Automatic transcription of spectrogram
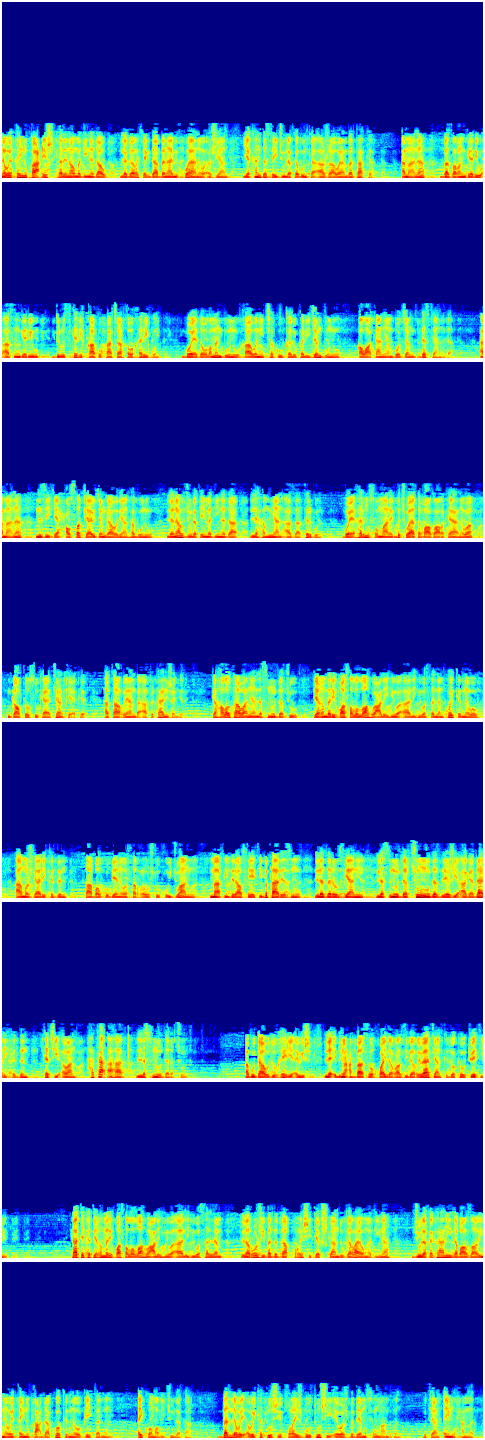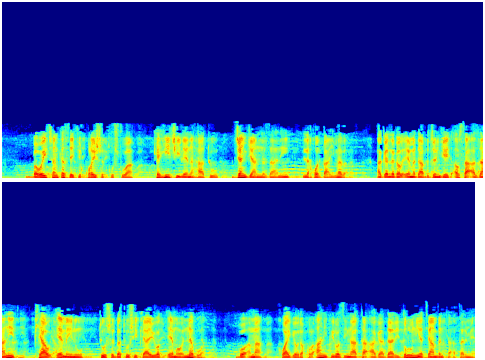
نەوەی قەینوقاعیش کە لەناو مەدینەدا و لە گەڕەکێکدا بەناوی خۆیانەوە ئەژیان یەکەم دەستەی جوولەکە بوون کە ئاژاوەیان بەرپا کرد ئەمانە بە زەڕەنگەری و ئاسنگەری و دروستکەری قاپ و قاچاخەوە خەریک بوون بۆیە دەوڵەمەند بوون و خاوەنی چەک و کەلوپەلی جەنگ بوون و قەڵاکانیان بۆ جەنگ دەستیانەدا ئەمانە نزیکەی حەوت سەد پیاوی جەنگاوەریان هەبوون و لەناو جوولەکەی مەدینەدا لە هەموویان ئازاتر بوون، بۆیە هەر موسڵمانێک بچوایەتە بازاڕەکەیانەوە گاڵتە و سووکایەتیان پێ ئەکرد، هەتا ڕێیان بە ئافرەتانیش ئەگرت کە هەڵە و تاوانیان لە سنوور دەرچوو، پێغەمبەری خوا صلی اللە علیه و آله و سلم کۆی کردنەوە و ئامۆژگاری کردن تا بەڵکو بێنەوە سەر ڕەوشت و خووی جوان و مافی دراوسێیەتی بپارێزن و لە زەرەر و زیانی لە سنوور دەرچوون و دەستدرێژی ئاگاداری کردن کەچی ئەوان هەتا ئاهات لە سنوور دەرەچوون. ئەبو داود و غەیری ئەویش لە ئیبن عەباسەوە خوای لێ ڕازی بێ ڕیوایەتیان کردووە کە وتوێتی، کاتێک کە پێغەمبەری خوا صلی اللە علیه و آله و سلم لە ڕۆژی بەدردا قوڕەیشی تێک شکاند و گەڕایەوە مەدینە جولەکەکانی لە بازاڕی نەوەی قەینوقاعدا کۆکردنەوە پێی فەرموون ئەی کۆمەڵی جولەکە بەر لەوەی ئەوەی کە تووشی قوڕەیش بوو تووشی ئێوەش ببێ موسڵمان ببن وتیان ئەی محەممەد بەوەی چەند کەسێکی قوڕەیشت کوشتووە کە هیچی لێ نەهات و جەنگیان نەزانی لەخۆت بایی مەبە ئەگەر لەگەڵ ئێمەدا بجەنگێیت ئەوسا ئەزانیت پیاو ئێمەین و تووشت بە تووشی پیاوی وەک ئێمەوە نەبووە بۆ ئەمە خوای گەورە قورئانی پیرۆزی نارد تا ئاگاداری دڵ و نیەتیان بن کە ئەفەرمێ.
